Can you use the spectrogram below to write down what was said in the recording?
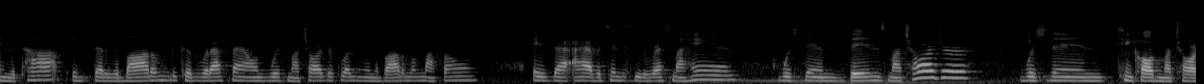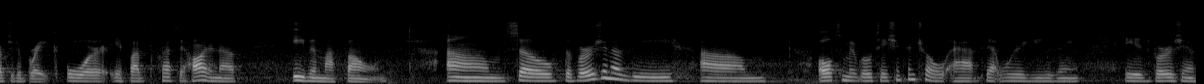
in the top instead of the bottom because what I found with my charger plugging in the bottom of my phone is that I have a tendency to rest my hand, which then bends my charger, which then can cause my charger to break, or if I press it hard enough, even my phone. Um, so the version of the um, Ultimate Rotation Control app that we're using is version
